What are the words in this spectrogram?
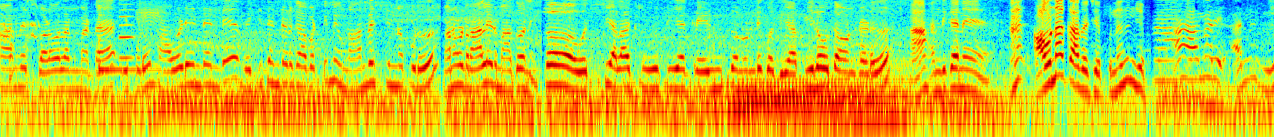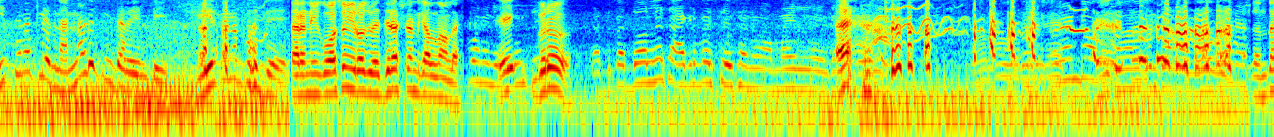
నాన్ వెజ్ గొడవలు అనమాట ఇప్పుడు మా వాడు ఏంటంటే వెజ్ తింటాడు కాబట్టి మేము నాన్ వెజ్ తిన్నప్పుడు మనోడు రాలేడు మాతోని. సో వచ్చి అలా చూసి ఆ క్రేవింగ్స్తో నుండి కొద్దిగా ఫీల్ అవుతా ఉంటాడు. అందుకనే అవునా కాదా చెప్పు నిజం చెప్పు. మరి అన్ని మీరు తినట్లేదు నన్ను అడుగుతుంటారు ఏంటి? మీరు తినకపోతే. సరే నీ కోసం ఈ రోజు వెజ్ రెస్టారెంట్కి వెళ్దాంలే. ఏ గురు. పెద్ద పెద్ద వాళ్ళనే సాక్రిఫైస్ చేశాను అమ్మాయిల్ని. ఇదంతా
